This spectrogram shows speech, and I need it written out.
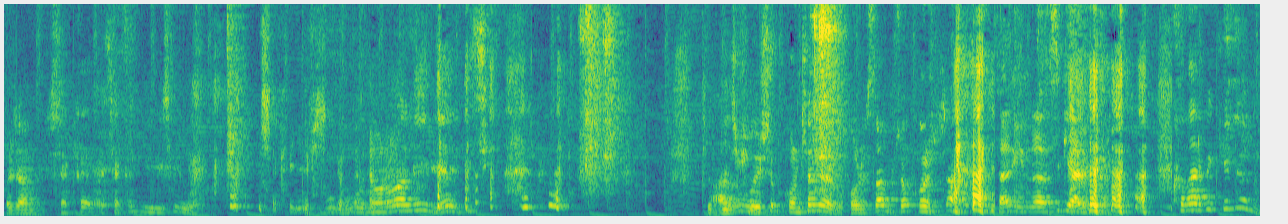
Hocam şaka şaka gibi bir şey bu. Şaka gibi bir şey bu normal değil ya. Çok geçmiş olsun. uyuşup konuşamıyorum. Konuşsam çok konuşacağım. Sen inanası geldi. Bu kadar beklemiyordum.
